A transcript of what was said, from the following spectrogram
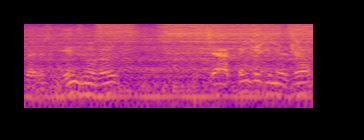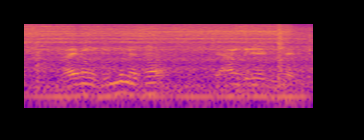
그러니까 그래서 왼손을 쫙 당겨주면서 아이롱 누르면서 쫙. 이렇게.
